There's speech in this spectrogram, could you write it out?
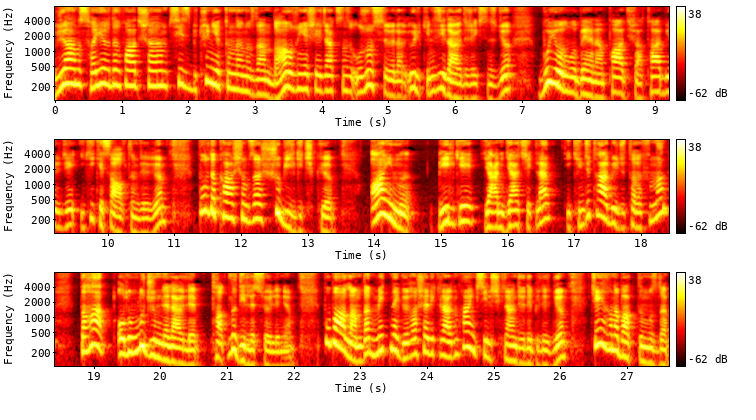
Rüyanız hayırdır padişahım. Siz bütün yakınlarınızdan daha uzun yaşayacaksınız. Uzun süreler ülkenizi idare edeceksiniz diyor. Bu yorumu beğenen padişah tabirciye iki kese altın veriyor. Burada karşımıza şu bilgi çıkıyor. Aynı bilgi yani gerçekler ikinci tabirci tarafından daha olumlu cümlelerle, tatlı dille söyleniyor. Bu bağlamda metne göre aşağıdakilerden hangisi ilişkilendirilebilir diyor. Ceyhan'a baktığımızda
